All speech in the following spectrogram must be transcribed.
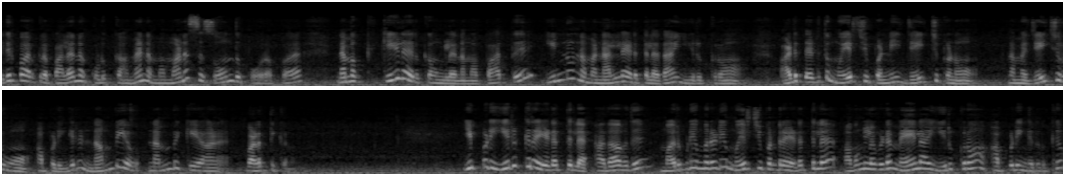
எதிர்பார்க்கிற பலனை கொடுக்காம நம்ம மனசு சோர்ந்து போறப்ப நமக்கு கீழே இருக்கவங்கள நம்ம பார்த்து இன்னும் நம்ம நல்ல இடத்துல தான் இருக்கிறோம். அடுத்தடுத்து முயற்சி பண்ணி ஜெயிச்சுக்கணும். நம்ம ஜெயிச்சிருவோம் அப்படிங்கிற நம்பிய நம்பிக்கைய வளர்த்திக்கணும். இப்படி இருக்கிற இடத்துல அதாவது மறுபடியும் மறுபடியும் முயற்சி பண்ற இடத்துல அவங்கள விட மேலா இருக்கிறோம் அப்படிங்கிறதுக்கு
